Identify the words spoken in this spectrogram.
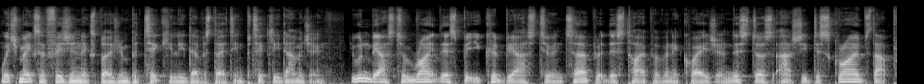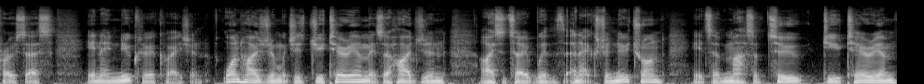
which makes a fission explosion particularly devastating particularly damaging you wouldn't be asked to write this but you could be asked to interpret this type of an equation this just actually describes that process in a nuclear equation one hydrogen which is deuterium it's a hydrogen isotope with an extra neutron it's a mass of 2 deuterium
